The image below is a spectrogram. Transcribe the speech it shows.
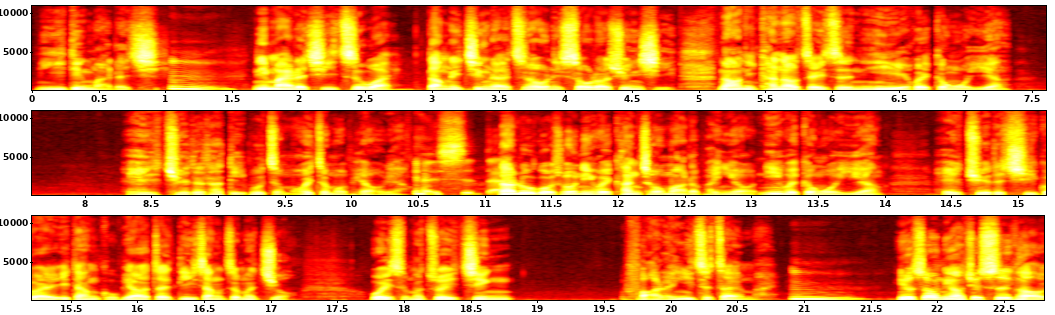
你一定买得起。嗯，你买得起之外，当你进来之后，你收到讯息，然后你看到这只，你也会跟我一样。哎，觉得它底部怎么会这么漂亮？是的。那如果说你会看筹码的朋友，你会跟我一样，哎，觉得奇怪，一档股票在地上这么久，为什么最近法人一直在买？嗯，有时候你要去思考，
